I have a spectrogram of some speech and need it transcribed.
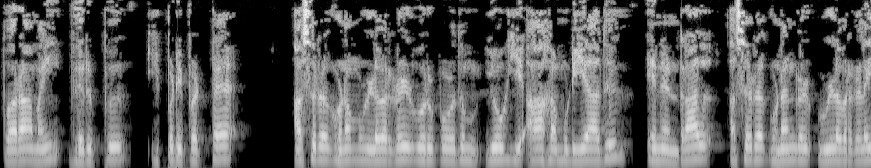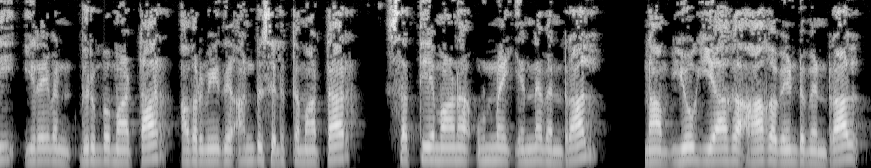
பொறாமை வெறுப்பு இப்படிப்பட்ட அசுர குணம் உள்ளவர்கள் ஒருபோதும் யோகி ஆக முடியாது. ஏனென்றால் அசுர குணங்கள் உள்ளவர்களை இறைவன் விரும்ப மாட்டார் அவர் மீது அன்பு செலுத்த மாட்டார். சத்தியமான உண்மை என்னவென்றால் நாம் யோகியாக ஆக வேண்டுமென்றால்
